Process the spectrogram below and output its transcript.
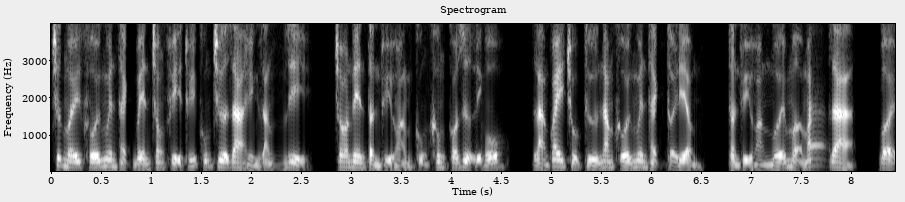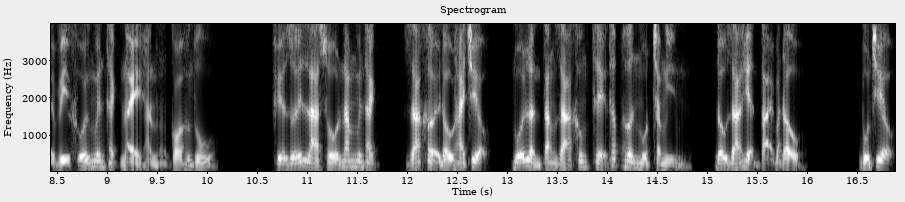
Trước mấy khối nguyên thạch bên trong phỉ thúy cũng chưa ra hình dáng gì, cho nên tần thủy hoàng cũng không có dự định vỗ. Làm quay chụp thứ năm khối nguyên thạch thời điểm, tần thủy hoàng mới mở mắt ra, bởi vì khối nguyên thạch này hắn có hứng thú. Phía dưới là số năm nguyên thạch, giá khởi đầu hai triệu, mỗi lần tăng giá không thể thấp hơn một trăm nghìn, đấu giá hiện tại bắt đầu. Bốn triệu.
